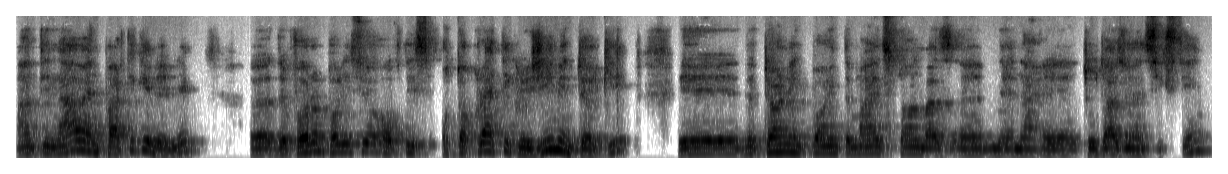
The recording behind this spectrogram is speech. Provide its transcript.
until now, and particularly uh, the foreign policy of this autocratic regime in Turkey. Uh, the turning point, the milestone was uh, 2016,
